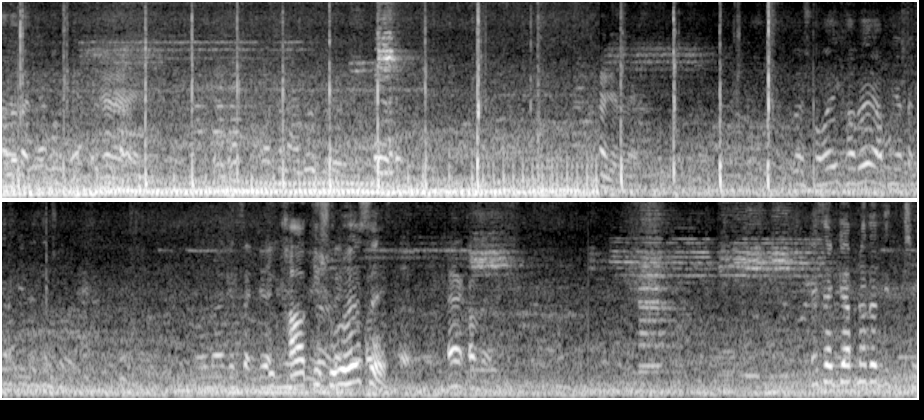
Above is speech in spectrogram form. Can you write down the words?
ভালো খাবে আপনি একটা করে কেটে দিন সবাই খাওয়া কি শুরু হয়েছে? হ্যাঁ আপনাদের দিচ্ছি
